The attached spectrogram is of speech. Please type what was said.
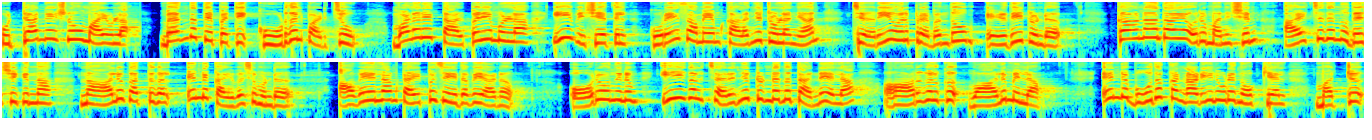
കുറ്റാന്വേഷണവുമായുള്ള ബന്ധത്തെപ്പറ്റി കൂടുതൽ പഠിച്ചു. വളരെ താല്പര്യമുള്ള ഈ വിഷയത്തിൽ കുറേ സമയം കളഞ്ഞിട്ടുള്ള ഞാൻ ചെറിയ ഒരു പ്രബന്ധവും എഴുതിയിട്ടുണ്ട്. കാണാതായ ഒരു മനുഷ്യൻ അയച്ചതെന്നുദ്ദേശിക്കുന്ന നാലു കത്തുകൾ എന്റെ കൈവശമുണ്ട്. അവയെല്ലാം ടൈപ്പ് ചെയ്തവയാണ്. ഓരോന്നിനും ഈകൾ ചരിഞ്ഞിട്ടുണ്ടെന്ന് തന്നെയല്ല ആറുകൾക്ക് വാലുമില്ല. എന്റെ ഭൂതക്കണ്ണാടിയിലൂടെ നോക്കിയാൽ മറ്റ്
